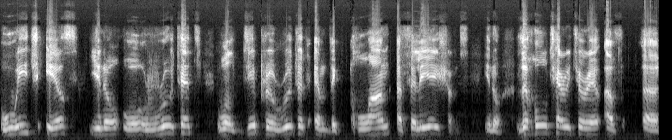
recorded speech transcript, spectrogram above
which is, you know, rooted, well, deeply rooted in the clan affiliations. You know, the whole territory of uh,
